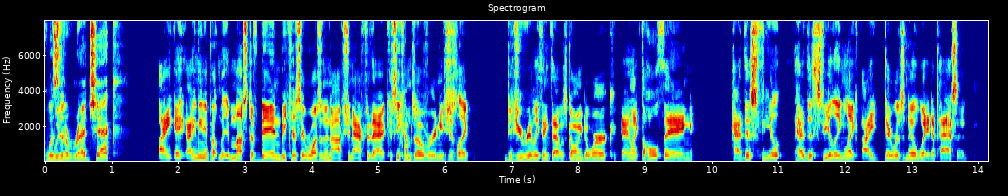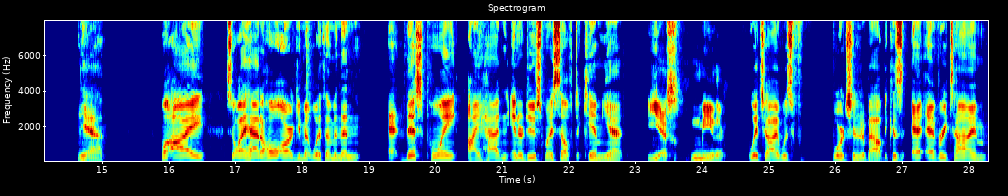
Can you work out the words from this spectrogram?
Was which, it a red check? I, I, I mean, it, it must have been because there wasn't an option after that. Because he comes over and he's just like, "Did you really think that was going to work?" And like the whole thing had this feel had this feeling like I there was no way to pass it. Yeah. Well, I so I had a whole argument with him and then at this point I hadn't introduced myself to Kim yet. Yes, me either. Which I was f- fortunate about because every time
